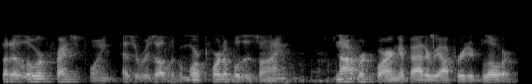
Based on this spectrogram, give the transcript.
but at a lower price point as a result of a more portable design, not requiring a battery-operated blower.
